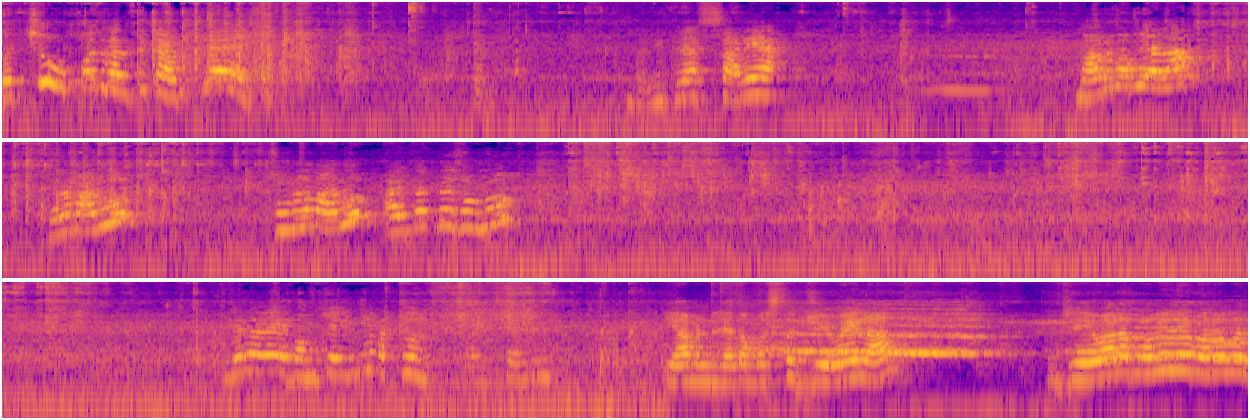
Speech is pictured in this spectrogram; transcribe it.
कच्ची उपत घालते काढते? दलिद्र्या साड्या मारू बाबू याला? याला मारू? सोनूला मारू? ऐकत नाही सोनू ये ना रे या म्हणले आता मस्त जेवायला. जेवायला बोलले बरोबर.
